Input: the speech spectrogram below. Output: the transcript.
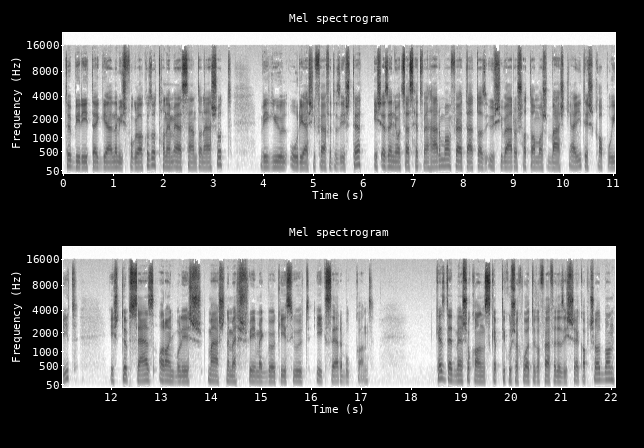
többi réteggel nem is foglalkozott, hanem elszántanásott, végül óriási felfedezést tett, és 1873-ban feltárta az ősi város hatalmas bástyáit és kapuit, és több száz aranyból és más nemes fémekből készült ékszerre bukkant. Kezdetben sokan szkeptikusak voltak a felfedezéssel kapcsolatban,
